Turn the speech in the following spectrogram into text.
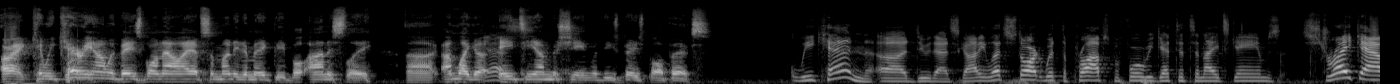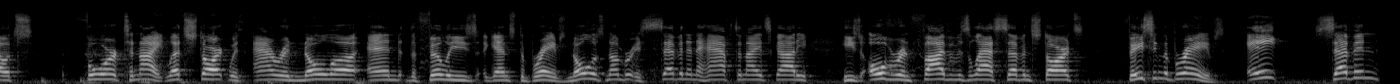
All right, can we carry on with baseball now? I have some money to make people, honestly. Uh, I'm like an yes. ATM machine with these baseball picks. We can uh, do that, Scotty. Let's start with the props before we get to tonight's games. Strikeouts for tonight. Let's start with Aaron Nola and the Phillies against the Braves. Nola's number is seven and a half tonight, Scotty. He's over in five of his last seven starts. Facing the Braves, eight, seven,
